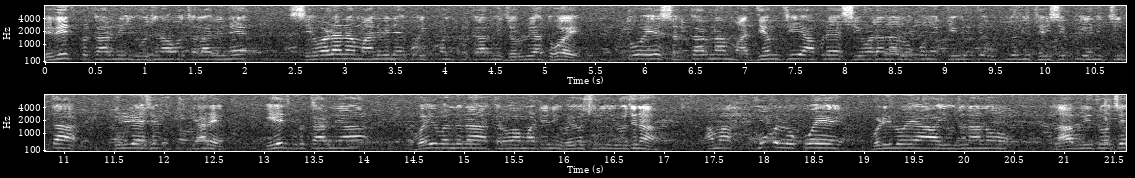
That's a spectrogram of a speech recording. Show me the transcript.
વિવિધ પ્રકારની યોજનાઓ ચલાવીને સેવાડાના માનવીને કોઈ પણ પ્રકારની જરૂરિયાત હોય, તો એ સરકારના માધ્યમથી આપણે સેવાડાના લોકોને કેવી રીતે ઉપયોગી થઈ શકીએ એની ચિંતા કરી રહ્યા છે. ત્યારે એ જ પ્રકારની આ વયવંદના કરવા માટેની વયોશ્રી યોજના આમાં ખૂબ લોકોએ વડીલોએ આ યોજનાનો લાભ લીધો છે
